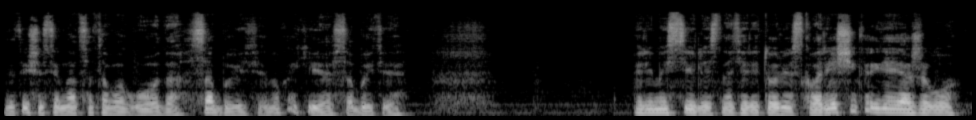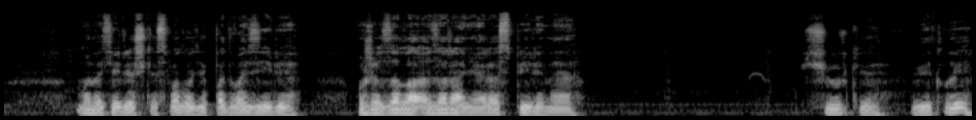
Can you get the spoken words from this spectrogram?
2017 года. События. Ну какие события? Переместились на территорию Скворечника, где я живу. Мы на тележке с Володей подвозили уже заранее распиленные щурки, ветлы.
